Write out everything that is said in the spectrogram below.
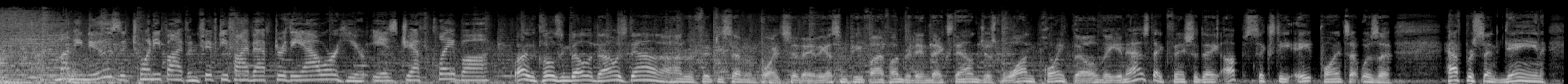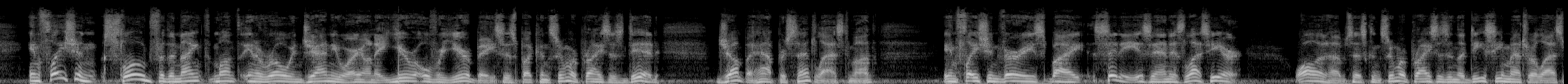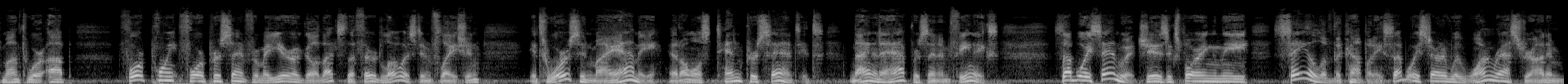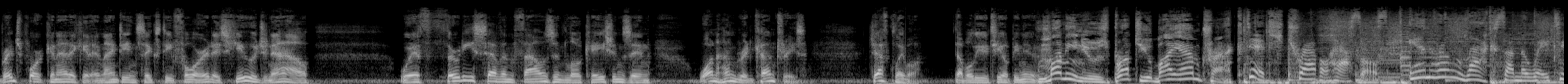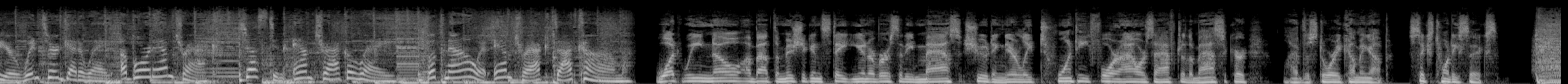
Money news at 25 and 55 after the hour. Here is Jeff Clabaugh. By the closing bell, the Dow is down 157 points today. The S&P 500 index down just one point, though. The Nasdaq finished the day up 68 points. That was a half percent gain. Inflation slowed for the ninth month in a row in January on a year over year basis, but consumer prices did jump a half percent last month. Inflation varies by cities and is less here. Wallet Hub says consumer prices in the DC metro last month were up 4.4% from a year ago. That's the third lowest inflation. It's worse in Miami at almost 10%. It's 9.5% in Phoenix. Subway Sandwich is exploring the sale of the company. Subway started with one restaurant in Bridgeport, Connecticut in 1964. It is huge now with 37,000 locations in 100 countries. Jeff Clabaugh. WTOP News. Money News brought to you by Amtrak. Ditch travel hassles and relax on the way to your winter getaway aboard Amtrak. Just an Amtrak away. Book now at Amtrak.com. What we know about the Michigan State University mass shooting nearly 24 hours after the massacre. We'll have the story coming up. 626.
